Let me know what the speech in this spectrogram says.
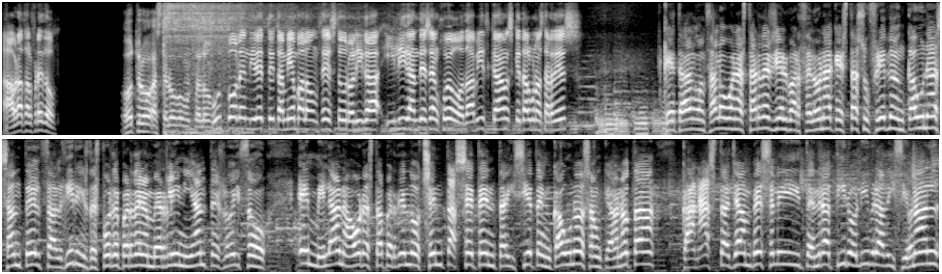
Abrazo, Alfredo. Otro, hasta luego, Gonzalo. Fútbol en directo y también baloncesto, Euroliga y Liga Andesa en juego. David Camps, ¿qué tal? Buenas tardes. ¿Qué tal, Gonzalo? Buenas tardes. Y el Barcelona que está sufriendo en Kaunas ante el Zalgiris después de perder en Berlín y antes lo hizo en Milán. Ahora está perdiendo 80-77 en Kaunas, aunque anota canasta Jan Vesely. Tendrá tiro libre adicional.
